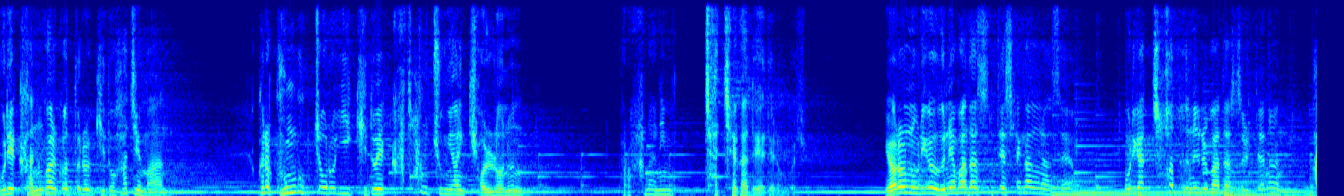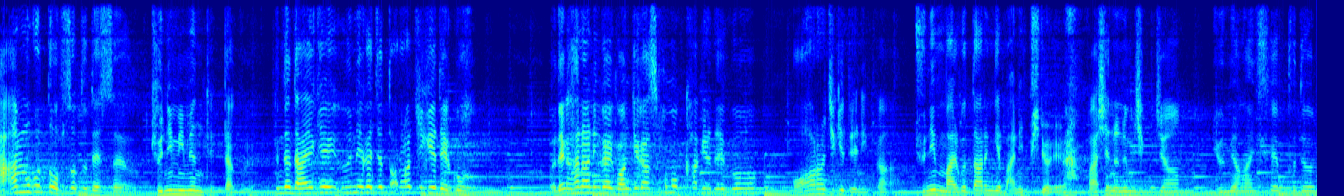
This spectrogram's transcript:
우리 간과할 것들을 기도하지만 그러나 궁극적으로 이 기도의 가장 중요한 결론은 바로 하나님 자체가 돼야 되는 거죠. 여러분 우리가 은혜 받았을 때 생각나세요? 우리가 첫 은혜를 받았을 때는 아무것도 없어도 됐어요. 주님이면 됐다고요. 근데 나에게 은혜가 이제 떨어지게 되고 내가 하나님과의 관계가 서먹하게 되고 멀어지게 되니까 주님 말고 다른 게 많이 필요해요. 맛있는 음식점, 유명한 셰프들,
